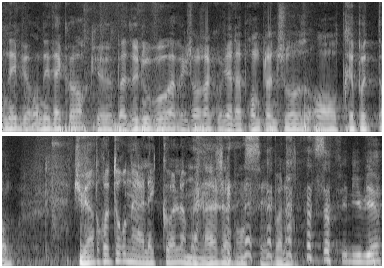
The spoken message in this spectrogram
on est, on est d'accord que bah, de nouveau, avec Jean-Jacques, on vient d'apprendre plein de choses en très peu de temps. Je viens de retourner à l'école à mon âge avancé. Voilà. Ça fait du bien.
